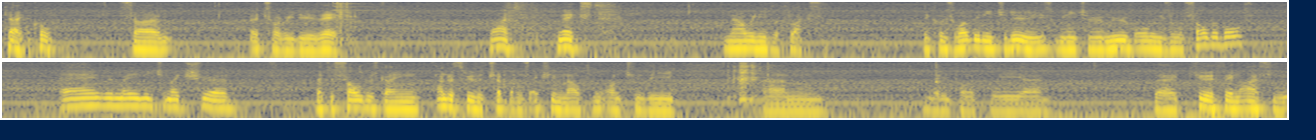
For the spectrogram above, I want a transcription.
okay cool. So that's what we do there. Right next. Now we need the flux. Because what we need to do is we need to remove all these little solder balls and we may need to make sure that the solder is going under through the chip and it's actually melting onto the um, what do you call it? The uh, the QFN IC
